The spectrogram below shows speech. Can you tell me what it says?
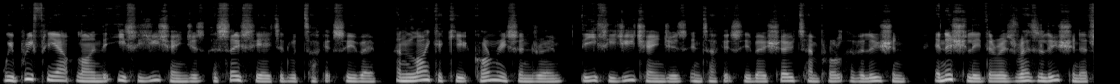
We briefly outlined the ECG changes associated with Takotsubo, and like acute coronary syndrome, the ECG changes in Takotsubo show temporal evolution. Initially, there is resolution of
